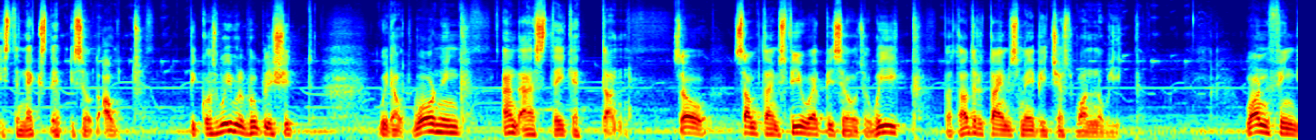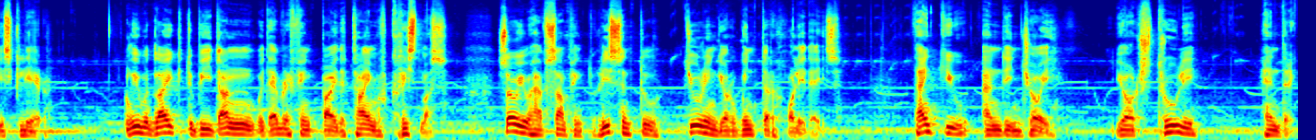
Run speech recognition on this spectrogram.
is the next episode out because we will publish it without warning and as they get done. So sometimes few episodes a week, but other times maybe just one a week. One thing is clear. We would like to be done with everything by the time of Christmas, so you have something to listen to during your winter holidays. Thank you and enjoy. Yours truly, Hendrik.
